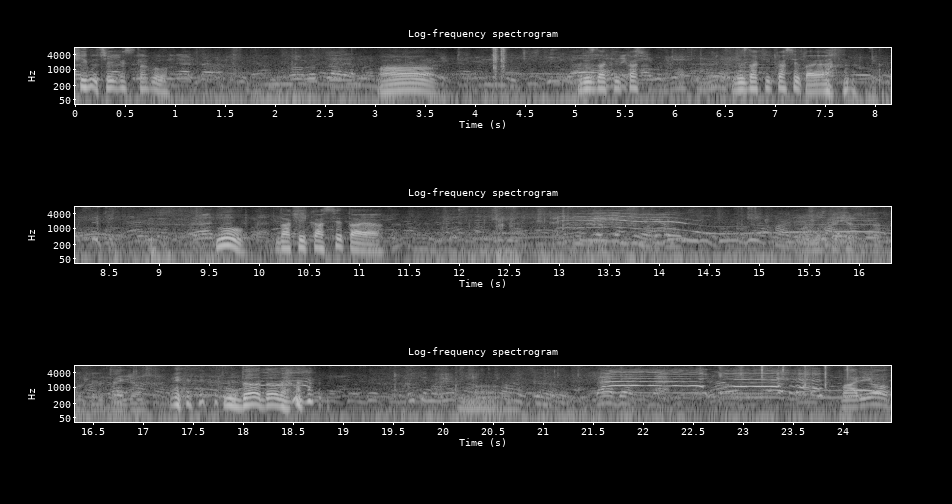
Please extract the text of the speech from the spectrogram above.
Ce, ce ai găsit acolo? Ah. Vezi dacă e cas... Vezi dacă e caseta aia. Nu, dacă e caseta aia. nu știu ce să asculte de Da, da, da. Mario,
